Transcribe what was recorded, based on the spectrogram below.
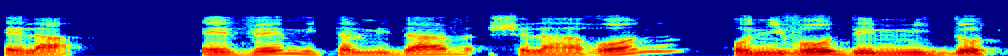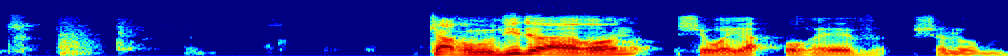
Et là, Eve mitalmidav shel Aaron au niveau des midot. Car on nous dit de Aaron, Shewaya Orev Shalom.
